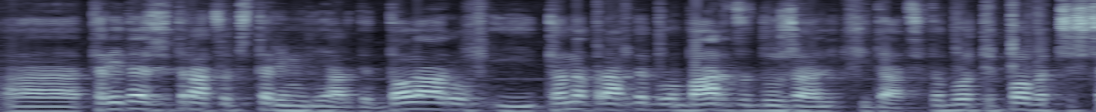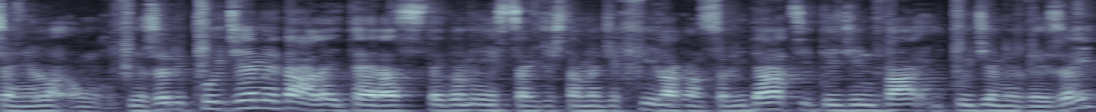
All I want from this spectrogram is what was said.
E, Traderzy tracą 4 miliardy dolarów i to naprawdę było bardzo duża likwidacja. To było typowe czyszczenie longów. Jeżeli pójdziemy dalej teraz z tego miejsca, gdzieś tam będzie chwila konsolidacji, tydzień, dwa i pójdziemy wyżej,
